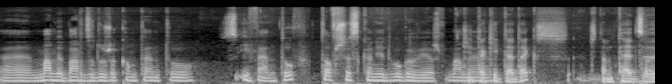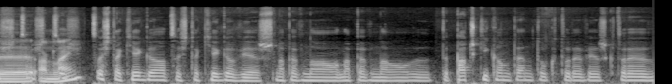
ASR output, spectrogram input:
E, mamy bardzo dużo kontentu z eventów. To wszystko niedługo, wiesz, mamy... Czyli taki TEDx, czy tam TED Coś, coś, online? Coś, coś takiego, coś takiego, wiesz, na pewno, na pewno te paczki kontentu, które, wiesz, które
